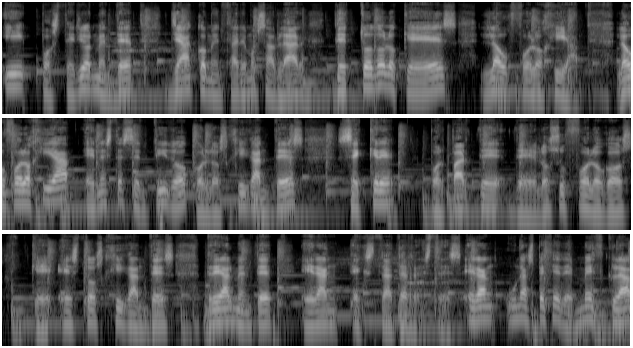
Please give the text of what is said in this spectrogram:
y posteriormente ya comenzaremos a hablar de todo lo que es la ufología. La ufología en este sentido, con los gigantes, se cree por parte de los ufólogos que estos gigantes realmente eran extraterrestres. Eran una especie de mezcla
